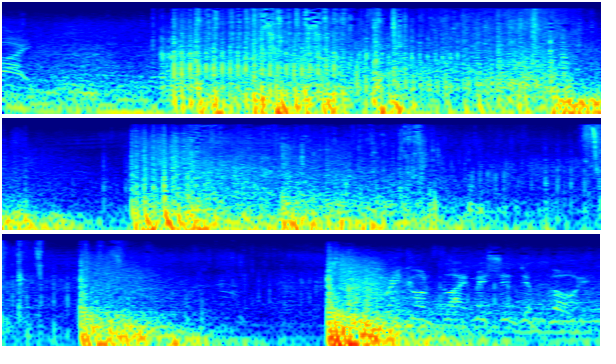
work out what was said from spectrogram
way. Recon flight mission deployed.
